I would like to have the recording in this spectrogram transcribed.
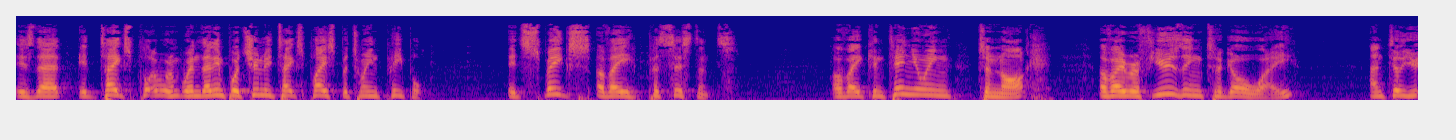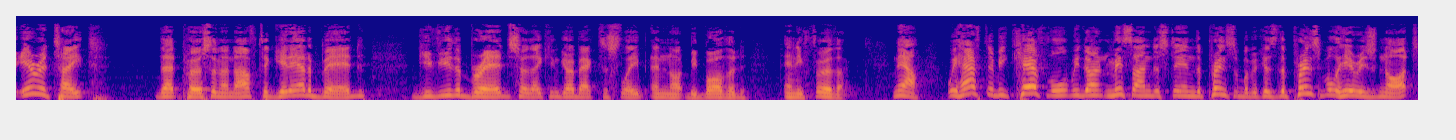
is that it takes when that importunity takes place between people, it speaks of a persistence, of a continuing to knock, of a refusing to go away until you irritate that person enough to get out of bed, give you the bread so they can go back to sleep and not be bothered any further. Now, we have to be careful we don't misunderstand the principle because the principle here is not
